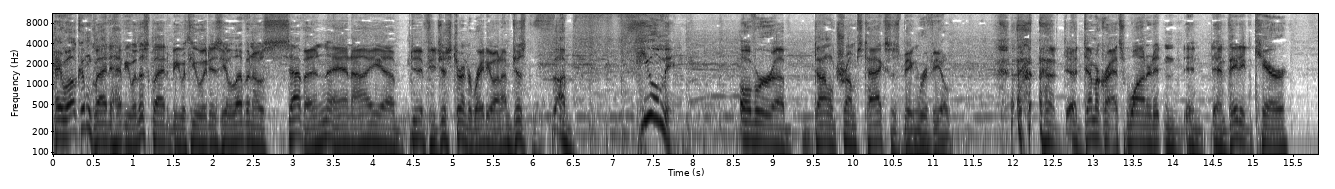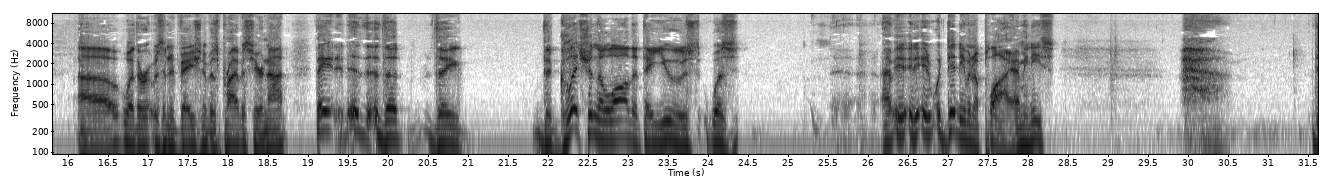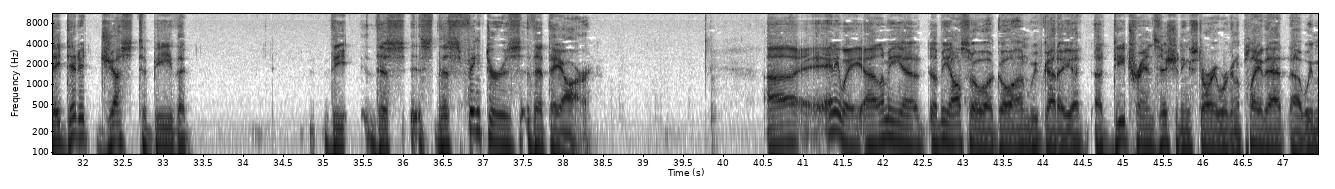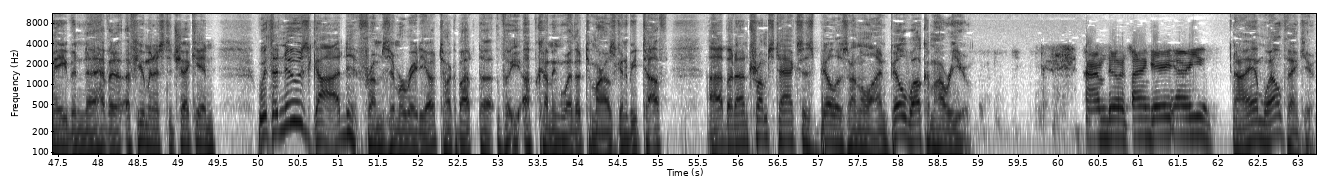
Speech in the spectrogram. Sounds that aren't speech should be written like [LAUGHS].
Hey, welcome. Glad to have you with us. Glad to be with you. It is 1107, and I, uh, if you just turned the radio on, I'm just I'm fuming over uh, Donald Trump's taxes being revealed. [COUGHS] Democrats wanted it, and, and, and they didn't care uh, whether it was an invasion of his privacy or not. They the the the, glitch in the law that they used was uh, it, it didn't even apply. I mean, he's [SIGHS] they did it just to be the the this the sphincters that they are. Uh, anyway, uh, let me uh, let me also uh, go on. We've got a, a, a detransitioning story. We're going to play that. Uh, we may even uh, have a, a, few minutes to check in with the news god from Zimmer Radio. Talk about the, the upcoming weather. Tomorrow's going to be tough. but on Trump's taxes, Bill is on the line. Bill, welcome. How are you? I'm doing fine, Gary. How are you? I am well, thank you.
